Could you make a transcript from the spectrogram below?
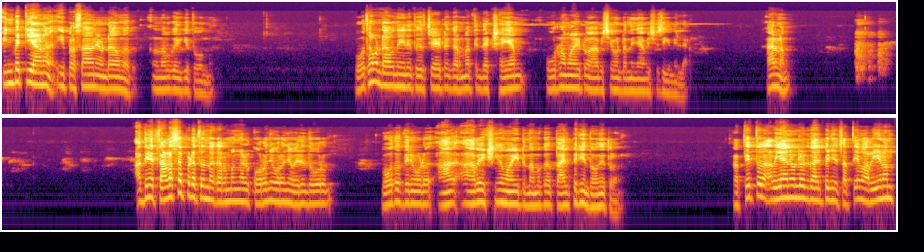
പിൻപറ്റിയാണ് ഈ പ്രസ്താവന ഉണ്ടാകുന്നത് എന്ന് നമുക്കെനിക്ക് തോന്നുന്നു. ബോധമുണ്ടാവുന്നതിന് തീർച്ചയായിട്ടും കർമ്മത്തിന്റെ ക്ഷയം പൂർണമായിട്ടും ആവശ്യമുണ്ടെന്ന് ഞാൻ വിശ്വസിക്കുന്നില്ല. കാരണം അതിനെ തടസ്സപ്പെടുത്തുന്ന കർമ്മങ്ങൾ കുറഞ്ഞു കുറഞ്ഞു വരുന്തോറും ബോധത്തിനോട് ആപേക്ഷികമായിട്ട് നമുക്ക് താല്പര്യം തോന്നി തുടങ്ങും. സത്യത്തെ അറിയാനുള്ള ഒരു താല്പര്യം സത്യം അറിയണം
